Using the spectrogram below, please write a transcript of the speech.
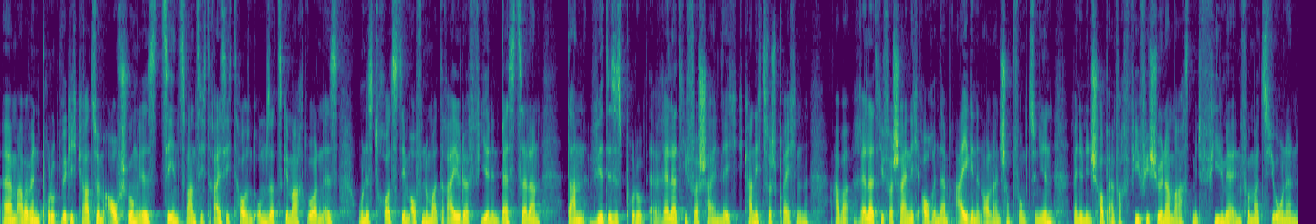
Ähm, aber wenn ein Produkt wirklich gerade so im Aufschwung ist, 10, 20, 30.000 Umsatz gemacht worden ist und es trotzdem auf Nummer drei oder vier in den Bestsellern, dann wird dieses Produkt relativ wahrscheinlich, ich kann nichts versprechen, aber relativ wahrscheinlich auch in deinem eigenen Online-Shop funktionieren, wenn du den Shop einfach viel, viel schöner machst, mit viel mehr Informationen,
